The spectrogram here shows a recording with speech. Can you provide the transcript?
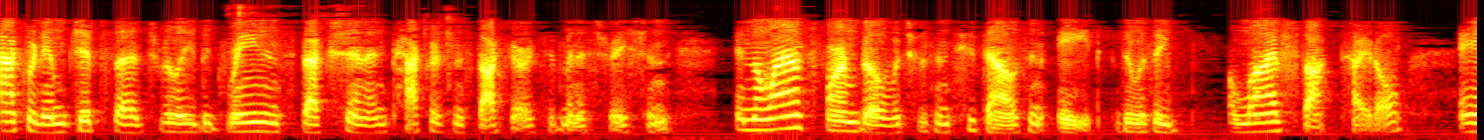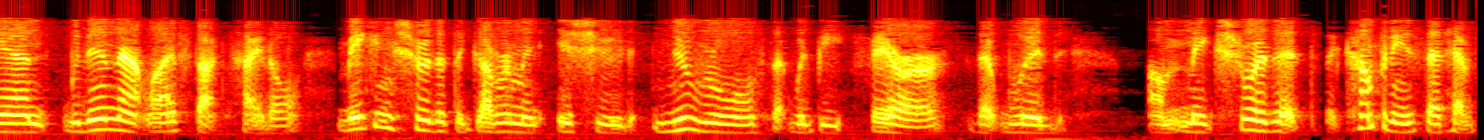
acronym GIPSA, it's really the Grain Inspection and Packers and Stockyards Administration. In the last Farm Bill, which was in 2008, there was a, a livestock title, and within that livestock title, making sure that the government issued new rules that would be fairer, that would um, make sure that the companies that have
